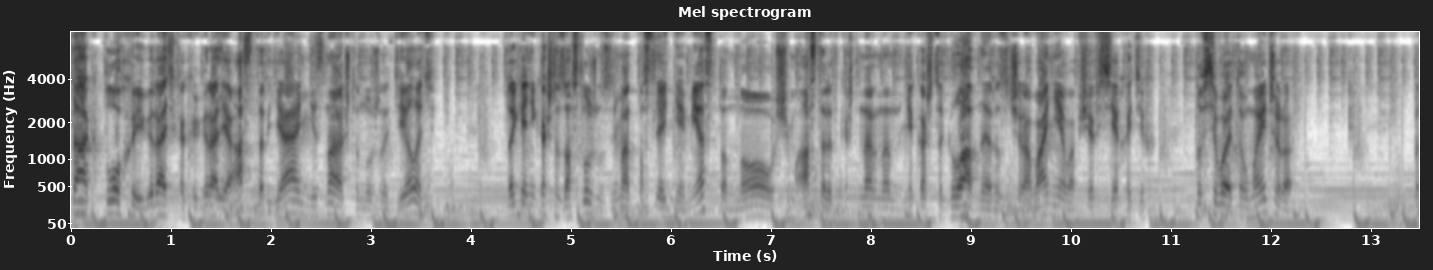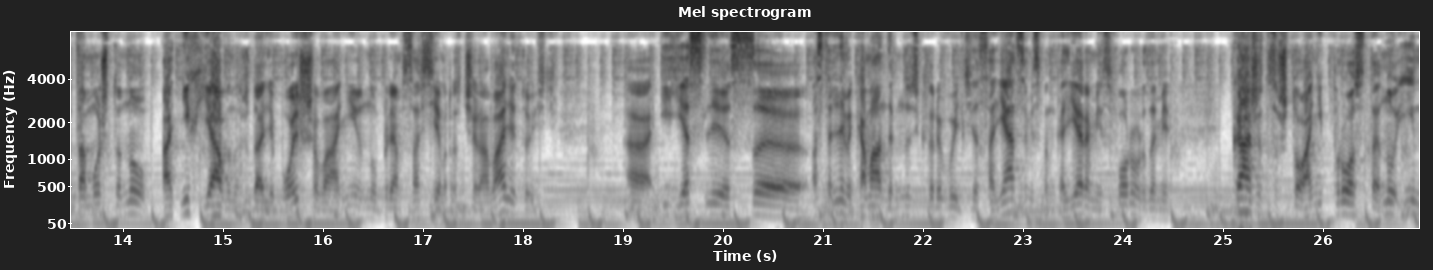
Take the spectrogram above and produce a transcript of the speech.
так плохо играть, как играли Aster, я не знаю, что нужно делать. В итоге они, конечно, заслуженно занимают последнее место, но, в общем, Aster это, конечно, наверное, мне кажется, главное разочарование вообще всех этих, ну, всего этого мейджора потому что, ну, от них явно ждали большего, они, ну, прям совсем разочаровали, то есть... Э, и если с остальными командами, ну, которые вылетели с альянсами, с мангольерами, с форвардами, кажется, что они просто, ну, им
